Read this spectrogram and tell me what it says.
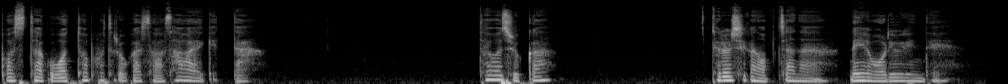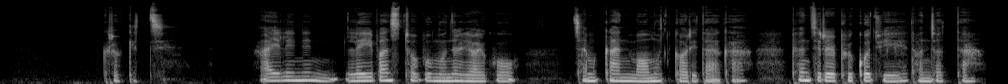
버스 타고 워터보드로 가서 사와야겠다. 태워줄까? 그럴 시간 없잖아. 내일 월요일인데. 그렇겠지. 아일린은 레이번 스토브 문을 열고 잠깐 머뭇거리다가 편지를 불꽃 위에 던졌다.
